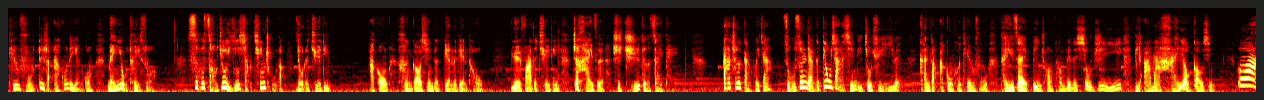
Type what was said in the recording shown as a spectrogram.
天福对着阿公的眼光没有退缩，似乎早就已经想清楚了，有了决定。阿公很高兴的点了点头。越发的确定，这孩子是值得栽培。搭车赶回家，祖孙两个丢下了行李就去医院。看到阿公和天福陪在病床旁边的秀芝姨，比阿妈还要高兴。哇，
